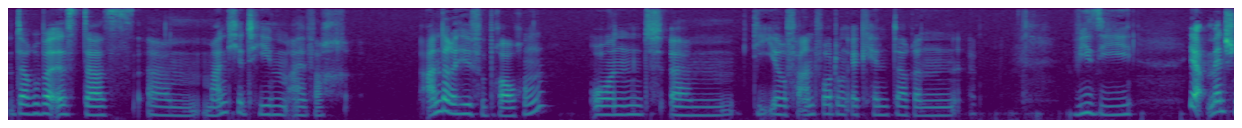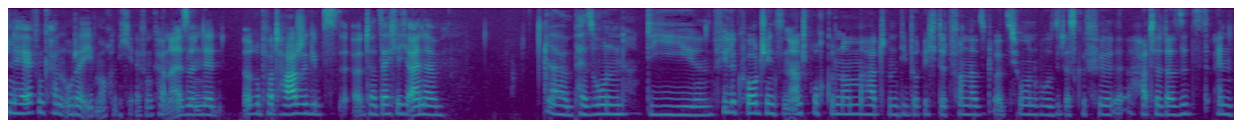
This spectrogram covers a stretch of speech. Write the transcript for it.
darüber ist, dass ähm, manche Themen einfach andere Hilfe brauchen und ähm, die ihre Verantwortung erkennt darin, wie sie ja, Menschen helfen kann oder eben auch nicht helfen kann. Also in der Reportage gibt es äh, tatsächlich eine äh, Person, die viele Coachings in Anspruch genommen hat und die berichtet von einer Situation, wo sie das Gefühl hatte, da sitzt ein,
